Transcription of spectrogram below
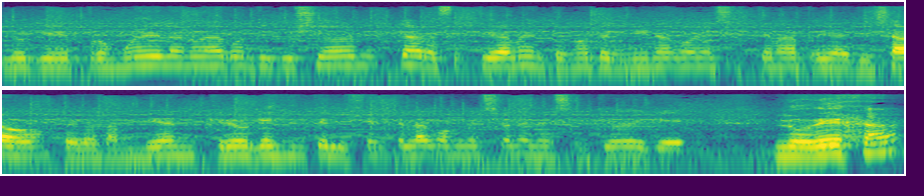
lo que promueve la nueva constitución, claro, efectivamente no termina con el sistema privatizado, pero también creo que es inteligente la convención en el sentido de que lo deja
